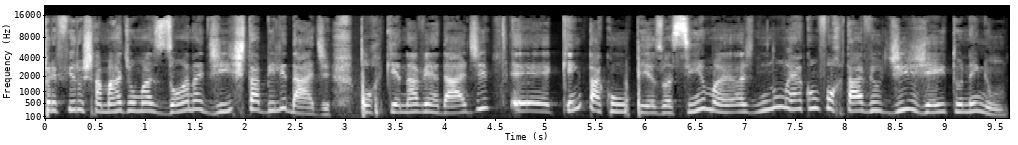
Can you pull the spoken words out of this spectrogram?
prefiro chamar de uma zona de estabilidade, porque na verdade é, quem está com o peso acima não é confortável de jeito nenhum.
